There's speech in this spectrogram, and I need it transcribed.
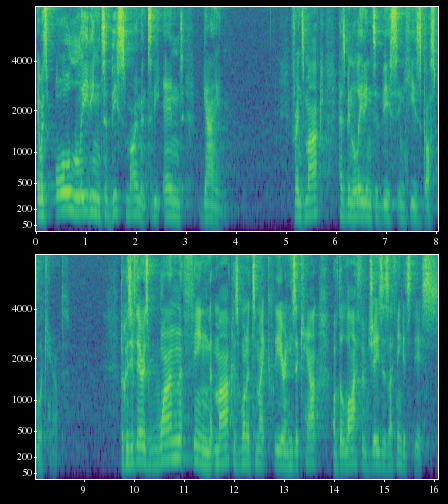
It was all leading to this moment, to the end game. Friends, Mark has been leading to this in his gospel account. Because if there is one thing that Mark has wanted to make clear in his account of the life of Jesus, I think it's this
